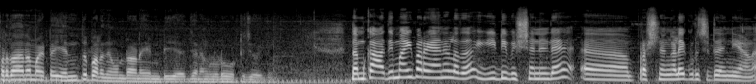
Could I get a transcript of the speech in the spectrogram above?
പ്രധാനമായിട്ട് എന്ത് പറഞ്ഞുകൊണ്ടാണ് എൻ ഡി എ ജനങ്ങളോട് വോട്ട് ചോദിക്കുന്നത്? നമുക്ക് ആദ്യമായി പറയാനുള്ളത് ഈ ഡിവിഷനിലെ പ്രശ്നങ്ങളെ കുറിച്ചിട്ട് തന്നെയാണ്.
